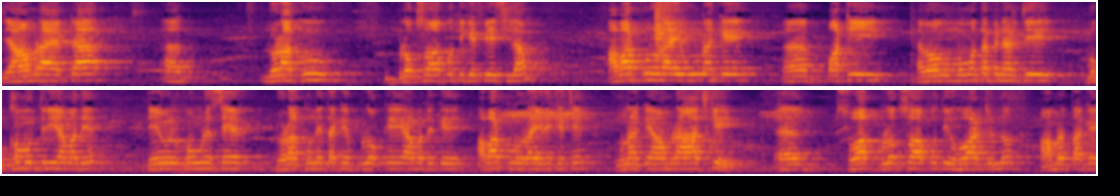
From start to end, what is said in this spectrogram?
যে আমরা একটা লড়াকু ব্লক সভাপতিকে পেয়েছিলাম। আবার পুনরায় ওনাকে পার্টি এবং মমতা ব্যানার্জি, মুখ্যমন্ত্রী আমাদের, তৃণমূল কংগ্রেসের লড়াকু নেতাকে ব্লকে আমাদেরকে আবার পুনরায় রেখেছেন। ওনাকে আমরা আজকে সভা, ব্লক সভাপতি হওয়ার জন্য আমরা তাকে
